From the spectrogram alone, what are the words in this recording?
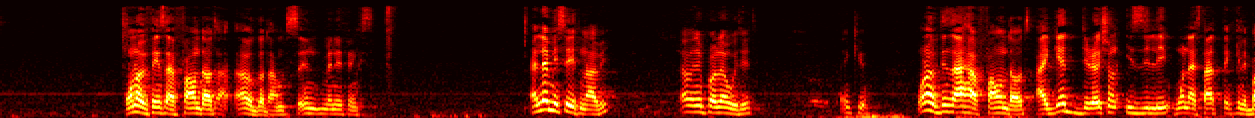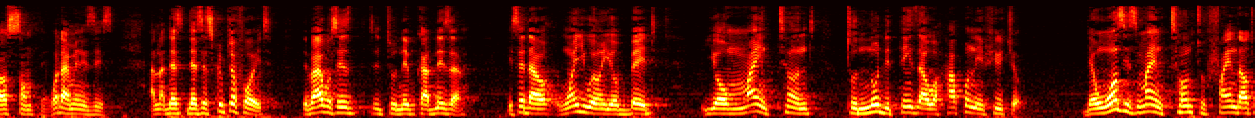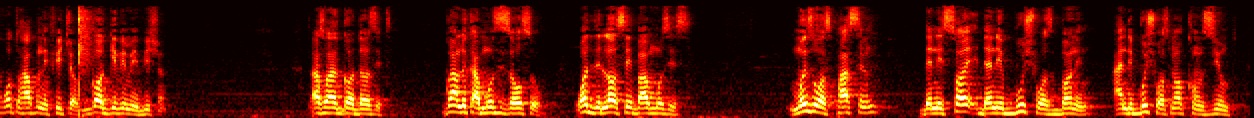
One of the things I found out, oh God, I'm saying many things. And let me say it, Nabi. Have any problem with it? Thank you. One of the things I have found out, I get direction easily when I start thinking about something. What I mean is this, and there's, there's a scripture for it. The Bible says to Nebuchadnezzar, he said that when you were on your bed, your mind turned to know the things that will happen in future. Then once his mind turned to find out what will happen in future, God gave him a vision. That's why God does it. Go and look at Moses also. What did the Lord say about Moses? Moses was passing, then he saw, then the bush was burning, and the bush was not consumed.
